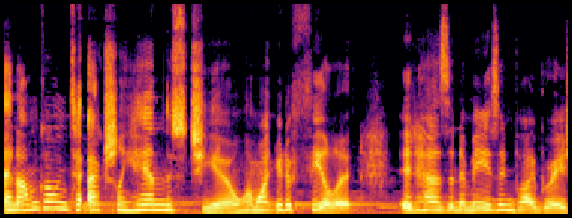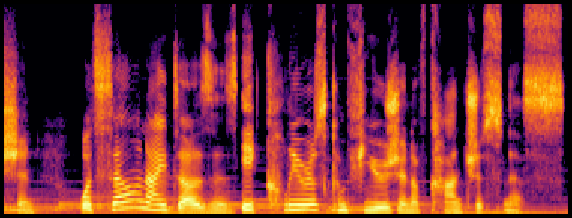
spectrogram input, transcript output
And I'm going to actually hand this to you. I want you to feel it. It has an amazing vibration. What selenite does is it clears confusion of consciousness.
